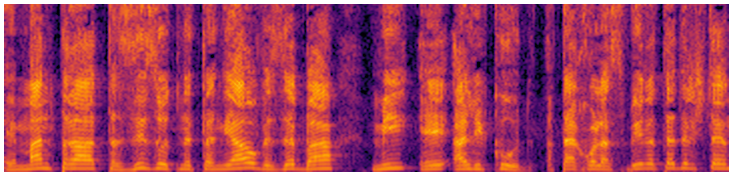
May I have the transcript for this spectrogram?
למנטרה, תזיזו את נתניהו, וזה בא מהליכוד. אתה יכול להסביר את אדלשטיין?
